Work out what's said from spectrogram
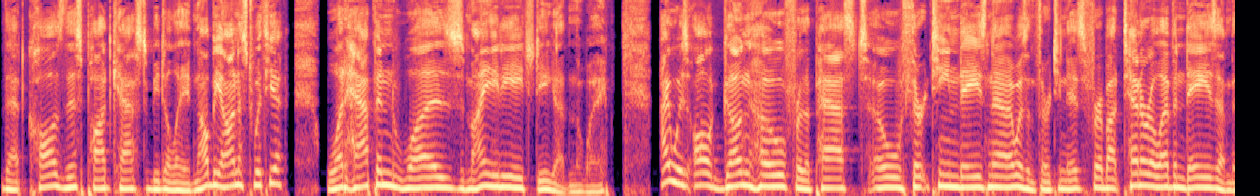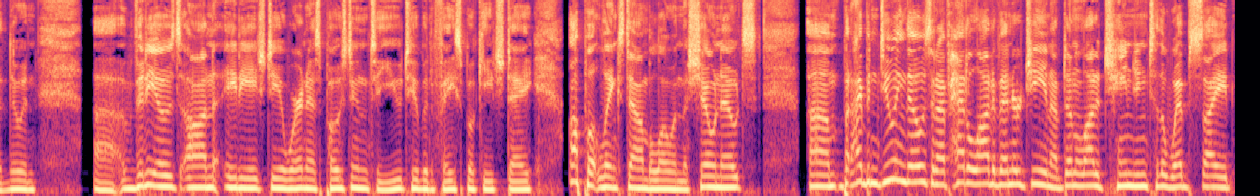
that caused this podcast to be delayed. And I'll be honest with you, what happened was my ADHD got in the way. I was all gung ho for the past oh 13 days now. It wasn't 13 days for about 10 or 11 days. I've been doing uh, videos on ADHD awareness, posting to YouTube and Facebook each day. I'll put links down below in the show notes. Um, but I've been doing those and I've had a lot of energy and I've done a lot of changing to the website.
